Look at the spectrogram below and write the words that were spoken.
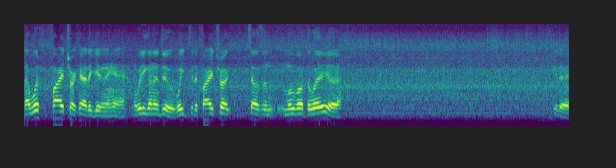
Now what if a fire truck had to get in here? What are you gonna do? Wait till the fire truck tells them to move out the way or? That.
